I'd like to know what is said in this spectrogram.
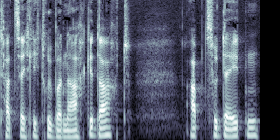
tatsächlich drüber nachgedacht, abzudaten.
